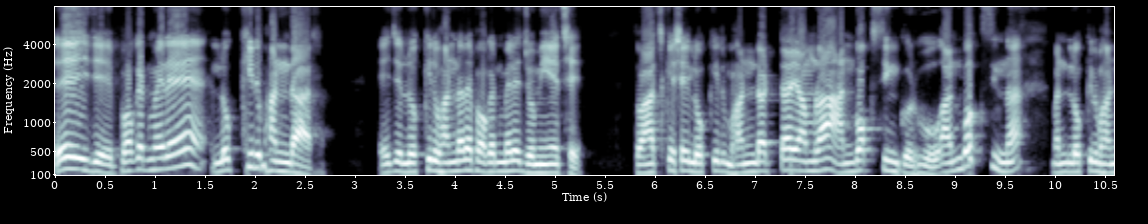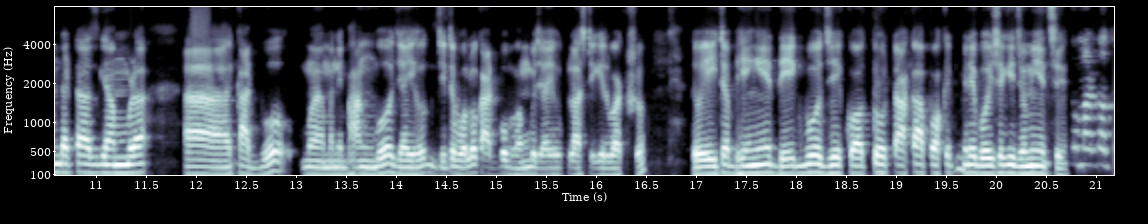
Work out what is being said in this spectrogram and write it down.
এই যে পকেট মেরে লক্ষ্মীর ভান্ডার এই যে লক্ষ্মীর ভান্ডারে পকেট মেরে জমিয়েছে। তো আজকে সেই লক্ষ্মীর ভান্ডারটাই আমরা আনবক্সিং করব। আনবক্সিং না মানে লক্ষ্মীর ভান্ডারটা আজকে আমরা কাটবো মানে ভাঙবো যাই হোক যেটা বলো কাটবো ভাঙবো যাই হোক প্লাস্টিকের বাক্স। তো এইটা ভেঙে দেখব যে কত টাকা পকেট মেরে বৈশাখী জমিয়েছে। তোমার কত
